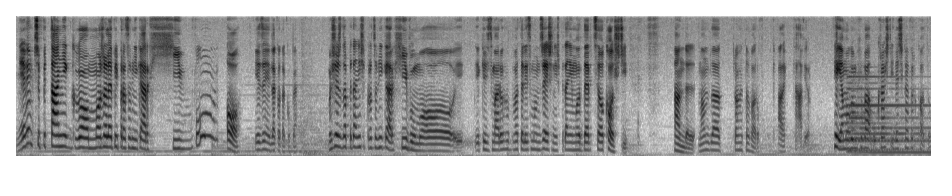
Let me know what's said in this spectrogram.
Nie wiem czy pytanie go może lepiej pracownik archiwum? O, jedzenie dla kota kupię. Myślę, że zapytanie się pracownika archiwum o jakichś zmarłych obywateli jest mądrzejsze niż pytanie mordercy o kości. Handel. Mam dla trochę towarów, ale kawior. Ty, ja mogłem chyba ukraść i dać kawior kotu.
